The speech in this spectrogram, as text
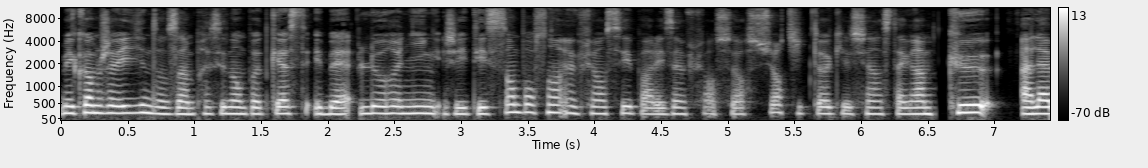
Mais comme j'avais dit dans un précédent podcast, eh ben, le running, j'ai été 100% influencée par les influenceurs sur TikTok et sur Instagram, que à la,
